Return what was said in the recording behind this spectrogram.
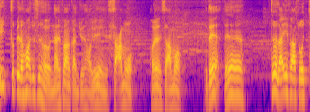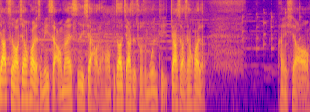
哎，这边的话就是很南方的感觉哈，有点沙漠，有点沙漠。等一下，等一下，这个来一发说加持好像坏了，什么意思啊？我们来试一下好了哈，不知道加持出什么问题，加持好像坏了。看一下哦，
